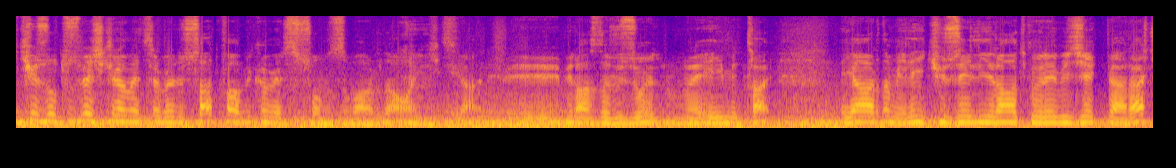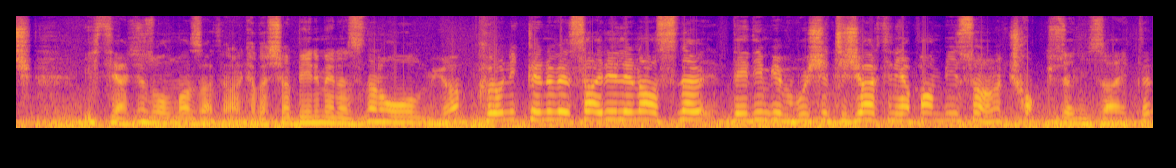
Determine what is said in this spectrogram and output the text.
235 km bölü saat fabrika verisi son hızı vardı ama Evet. yani e, biraz da rüzgar ve eğimin yardımıyla 250'yi rahat görebilecek bir araç ihtiyacınız olmaz zaten arkadaşlar. Benim en azından o olmuyor. Kroniklerini vesairelerini aslında dediğim gibi bu işin ticaretini yapan bir insan olarak çok güzel izah ettin.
